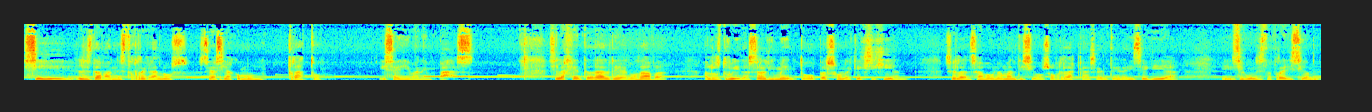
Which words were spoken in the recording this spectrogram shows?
Si les daban estos regalos, se hacía como un trato y se iban en paz. Si la gente de la aldea no daba a los druidas el alimento o persona que exigían, se lanzaba una maldición sobre la casa entera y seguía, y según esta tradición,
